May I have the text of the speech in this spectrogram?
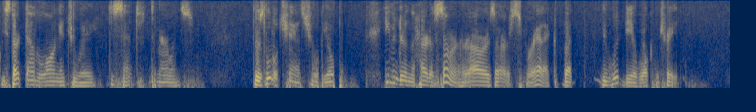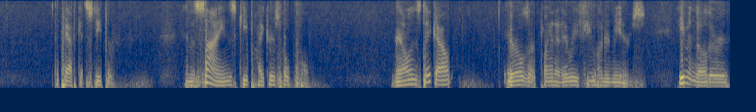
We start down the long entryway descent to Marilyn's. There's little chance she will be open. Even during the heart of summer, her hours are sporadic, but it would be a welcome treat. The path gets steeper, and the signs keep hikers hopeful. Marilyn's Takeout. Arrows are planted every few hundred meters, even though there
